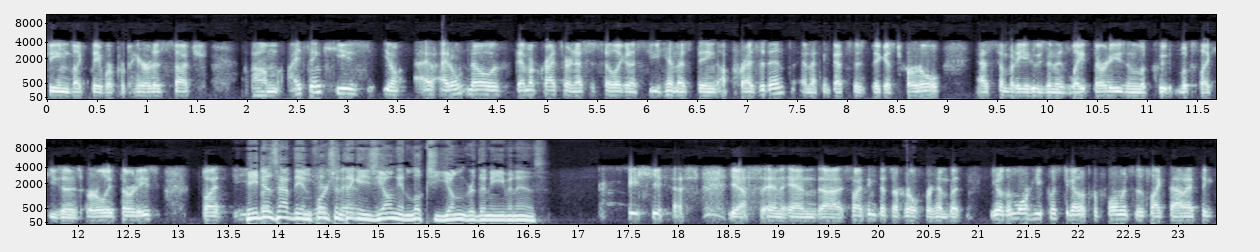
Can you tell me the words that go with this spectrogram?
seemed like they were prepared as such. Um, I think he's, you know, I, I don't know if Democrats are necessarily going to see him as being a president, and I think that's his biggest hurdle as somebody who's in his late 30s and look, looks like he's in his early 30s. But he, he does have the unfortunate been, thing he's young and looks younger than he even is. yes, yes, and and uh, so I think that's a hurdle for him. But you know, the more he puts together performances like that, I think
